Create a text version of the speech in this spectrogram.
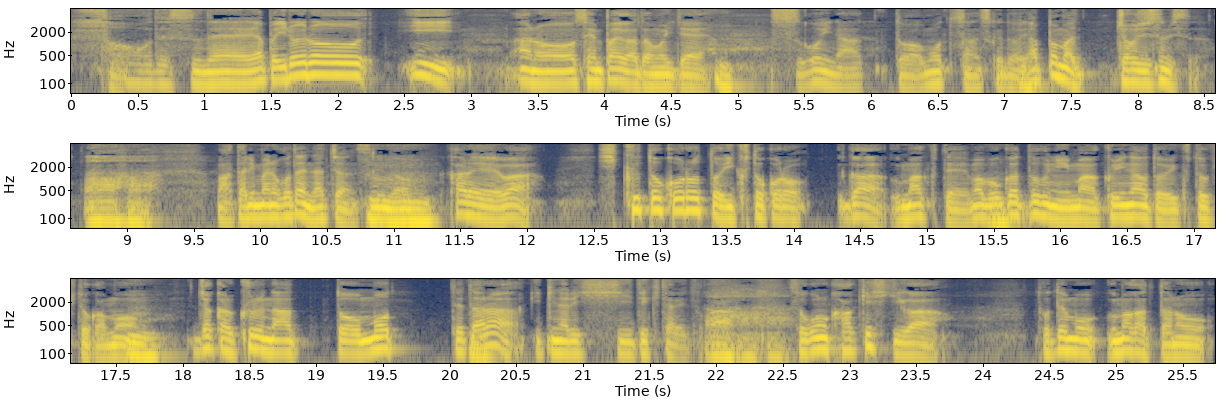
そうですね。やっぱいろいろいい、あの、先輩方もいて、すごいなとは思ってたんですけど、やっぱまあ、ジョージ・スミス。あまあ当たり前の答えになっちゃうんですけど、彼は引くところと行くところが上手くて、まあ僕は特にまあクリーンアウト行く時とかも、ジャッカル来るなと思ってたら、いきなり引いてきたりとか、そこの駆け引きがとても上手かったのを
